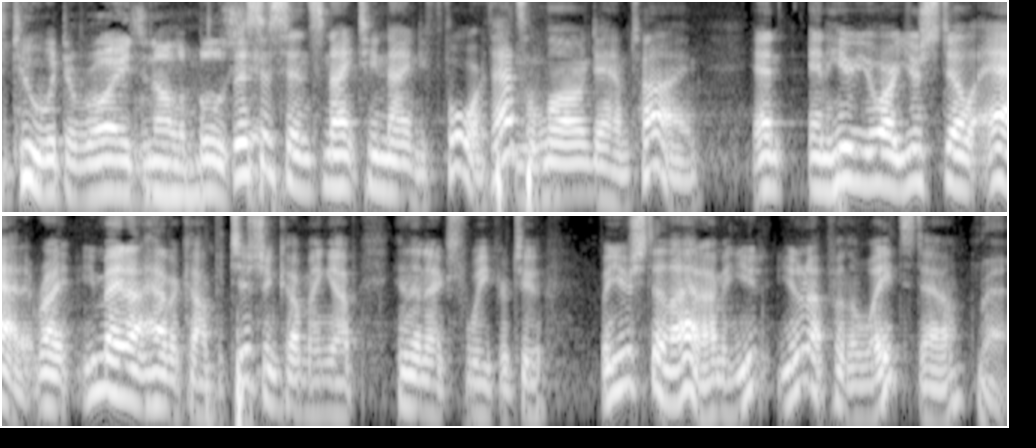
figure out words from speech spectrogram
cheat too with the roids and all the bullshit. This is since 1994. That's a long damn time. And and here you are, you're still at it, right? You may not have a competition coming up in the next week or two, but you're still at it. I mean, you you're not putting the weights down. Right.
